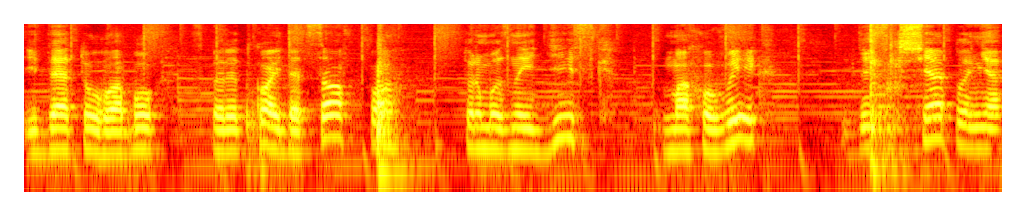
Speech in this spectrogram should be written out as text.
йде того, або з передка йде цавпа, тормозний диск, маховик, диск щеплення.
